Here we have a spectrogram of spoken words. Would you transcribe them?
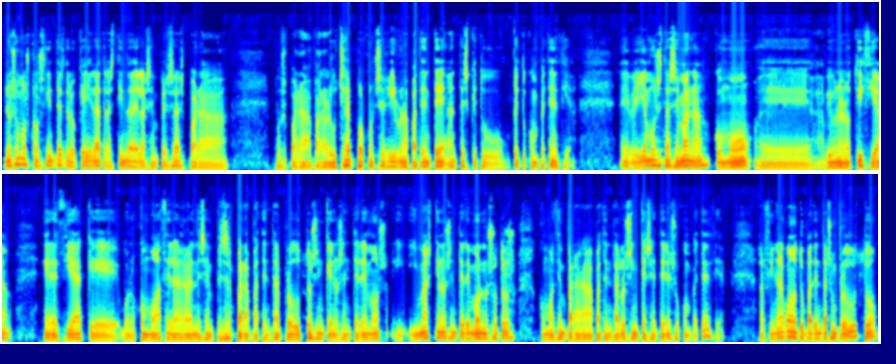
No somos conscientes de lo que hay en la trastienda de las empresas para, pues para, para luchar por conseguir una patente antes que tu, que tu competencia. Eh, veíamos esta semana como eh, había una noticia que decía que, bueno, cómo hacen las grandes empresas para patentar productos sin que nos enteremos, y, más que nos enteremos nosotros, cómo hacen para patentarlos sin que se entere su competencia. Al final, cuando tú patentas un producto,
